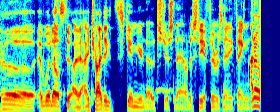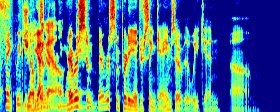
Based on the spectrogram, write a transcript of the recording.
Uh, and what else do I? I tried to skim your notes just now to see if there was anything. I don't think we need Jumping out. any more There was some there were some pretty interesting games over the weekend. Um,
